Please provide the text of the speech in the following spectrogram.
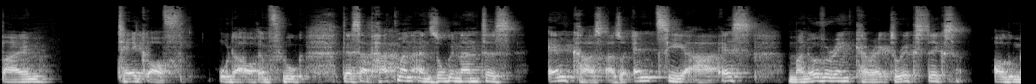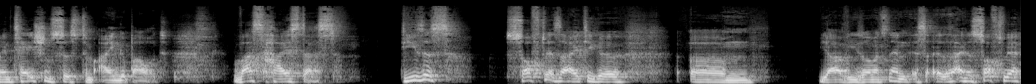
beim Take-off. oder auch im Flug. Deshalb hat man ein sogenanntes MCAS, also MCAS, Maneuvering Characteristics Augmentation System eingebaut. Was heißt das? Dieses softwareseitige, ähm, ja, wie soll man es nennen? Es ist eine Software,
